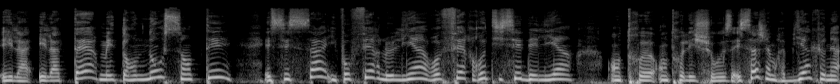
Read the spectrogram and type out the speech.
et la et la terre, mais dans nos santé. Et c'est ça, il faut faire le lien, refaire, retisser des liens entre, entre les choses. Et ça, j'aimerais bien qu'on ait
